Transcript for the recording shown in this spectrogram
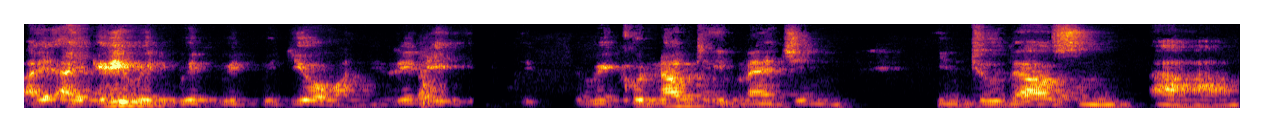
I, I, agree with, with, with, Jovan. Really, we could not imagine in 2000 uh,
